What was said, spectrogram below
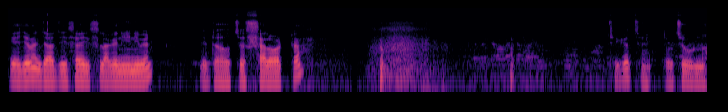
পেয়ে যাবেন, যা যে সাইজ লাগে নিয়ে নেবেন। এটা হচ্ছে সালোয়ারটা। ঠিক আছে? এটা হচ্ছে ওড়না।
